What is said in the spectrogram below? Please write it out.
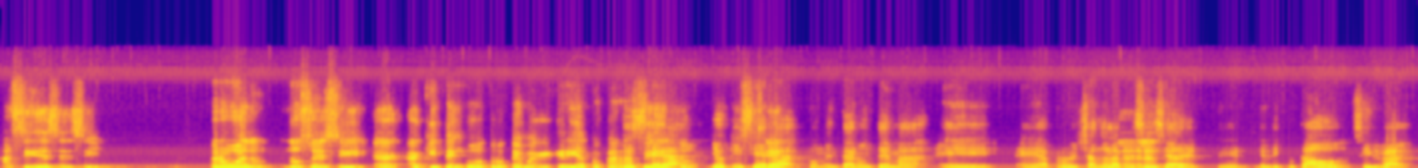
así de sencillo. Pero bueno, no sé si eh, aquí tengo otro tema que quería tocar rapidito. Yo quisiera comentar un tema, eh, eh, aprovechando la presencia del diputado Silva,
